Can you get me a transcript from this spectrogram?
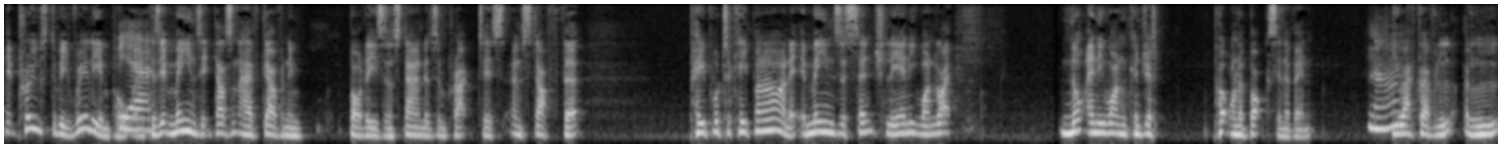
it proves to be really important Yeah. because it means it doesn't have governing bodies and standards and practice and stuff that people to keep an eye on it. It means essentially anyone like not anyone can just put on a boxing event. No. You have to have l- l-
